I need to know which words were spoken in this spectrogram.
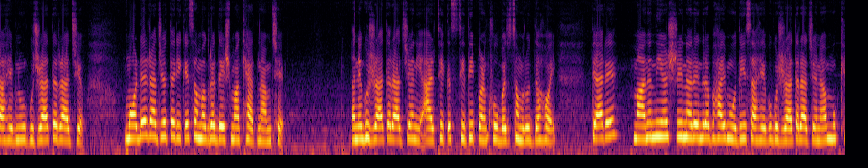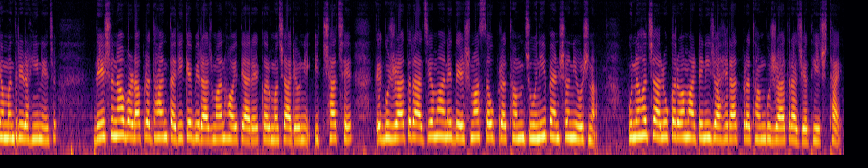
સાહેબનું ગુજરાત રાજ્ય મોડેલ રાજ્ય તરીકે સમગ્ર દેશમાં ખ્યાતનામ છે. અને ગુજરાત રાજ્યની આર્થિક સ્થિતિ પણ ખૂબ જ સમૃદ્ધ હોય ત્યારે માનનીય શ્રી નરેન્દ્રભાઈ મોદી સાહેબ ગુજરાત રાજ્યના મુખ્યમંત્રી રહીને જ દેશના વડાપ્રધાન તરીકે બિરાજમાન હોય ત્યારે કર્મચારીઓની ઈચ્છા છે કે ગુજરાત રાજ્યમાં અને દેશમાં સૌ પ્રથમ જૂની પેન્શન યોજના પુનઃ ચાલુ કરવા માટેની જાહેરાત પ્રથમ ગુજરાત રાજ્યથી જ થાય.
